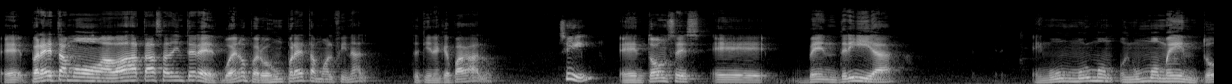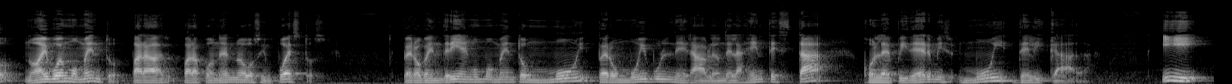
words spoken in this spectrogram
Eh, préstamo a baja tasa de interés. Bueno, pero es un préstamo al final. Te tiene que pagarlo. Sí. Entonces, eh, vendría en un, en un momento, no hay buen momento para, para poner nuevos impuestos, pero vendría en un momento muy, pero muy vulnerable, donde la gente está con la epidermis muy delicada. Y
